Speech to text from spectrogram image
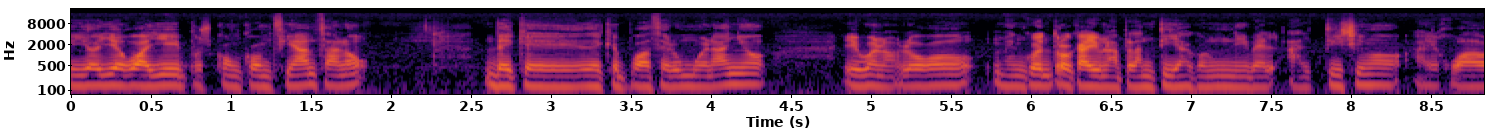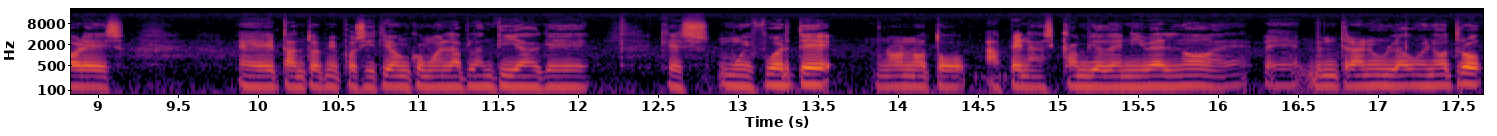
y yo llego allí pues con confianza ¿no? de, que, de que puedo hacer un buen año y bueno, luego me encuentro que hay una plantilla con un nivel altísimo, hay jugadores eh, tanto en mi posición como en la plantilla que, que, es muy fuerte, no noto apenas cambio de nivel ¿no? de, de entrar en un lado o en otro,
